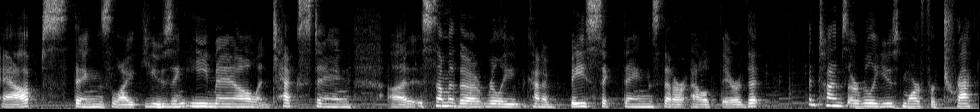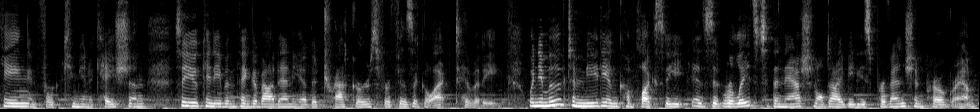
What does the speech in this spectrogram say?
apps, things like using email and texting, uh, some of the really kind of basic things that are out there that oftentimes are really used more for tracking and for communication. So you can even think about any of the trackers for physical activity. When you move to medium complexity as it relates to the National Diabetes Prevention Program,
